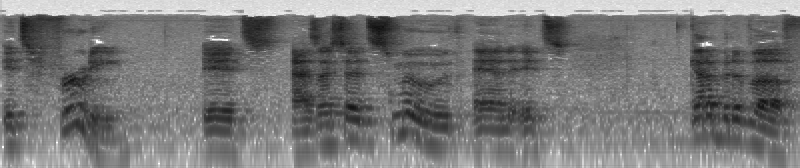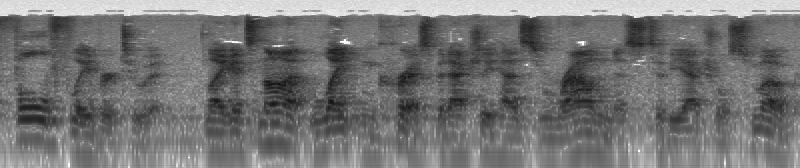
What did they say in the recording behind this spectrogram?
It's fruity. It's, as I said, smooth, and it's got a bit of a full flavor to it. Like, it's not light and crisp, it actually has some roundness to the actual smoke.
